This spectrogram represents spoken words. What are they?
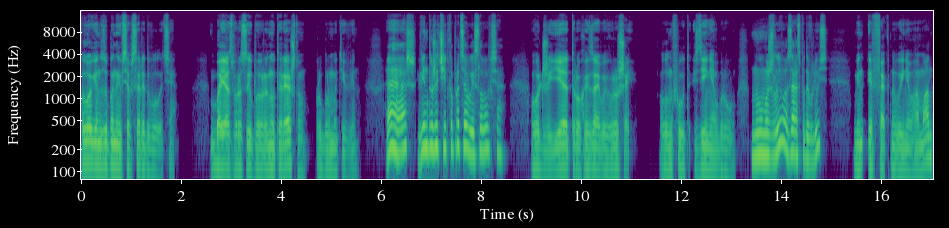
Логін зупинився всеред вулиці. Баяс просив повернути решту, пробурмотів він. Еге ж, він дуже чітко про це висловився. Отже, є трохи зайвих грошей. Лунфуд здійняв брову. Ну, можливо, зараз подивлюсь. Він ефектно вийняв гаман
